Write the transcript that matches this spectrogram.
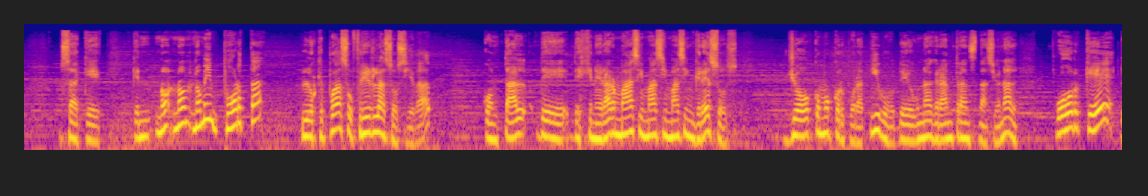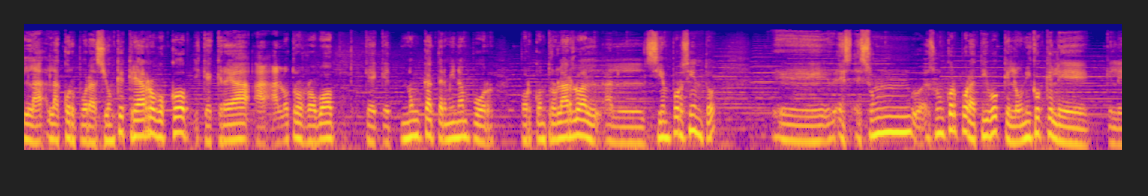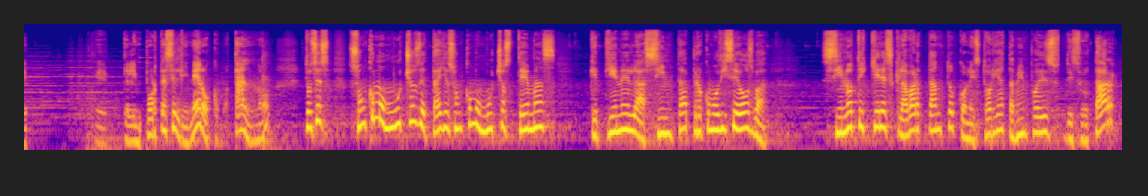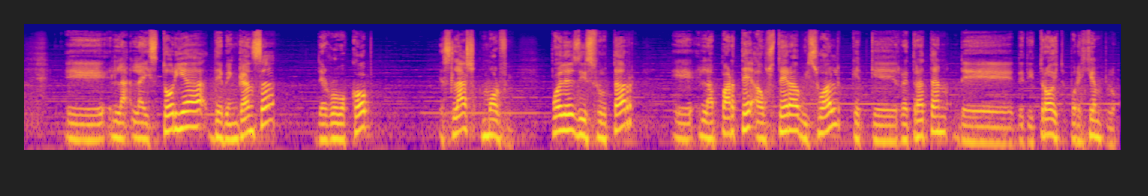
O sea, que, que no, no, no, me importa lo que pueda sufrir la sociedad con tal de, de, generar más y más y más ingresos. Yo como corporativo de una gran transnacional. Porque la, la corporación que crea Robocop y que crea al otro robot que, que nunca terminan por por controlarlo al, al 100%, eh, es, un, es un corporativo que lo único que le, que le, le importa es el dinero como tal, ¿no? Entonces, son como muchos detalles, son como muchos temas que tiene la cinta, pero como dice Osva, si no te quieres clavar tanto con la historia, también puedes disfrutar eh, la, la, historia de venganza de Robocop slash Morphy puedes disfrutar eh, la parte austera visual que, retratan de, Detroit, por ejemplo,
